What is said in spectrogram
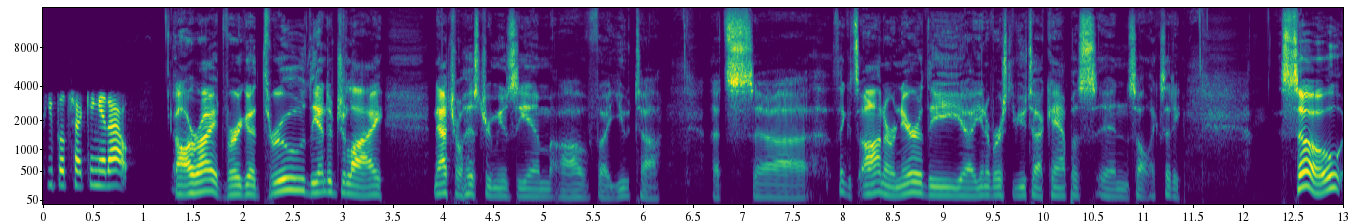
people checking it out. All right, very good. Through the end of July, Natural History Museum of uh, Utah. That's, uh, I think it's on or near the uh, University of Utah campus in Salt Lake City. So,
